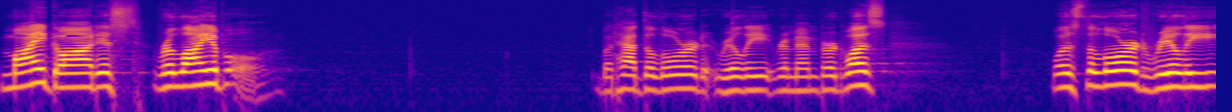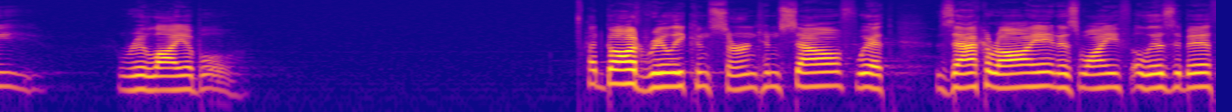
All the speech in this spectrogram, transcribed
My God is reliable. But had the Lord really remembered? Was, was the Lord really reliable? Had God really concerned himself with Zechariah and his wife Elizabeth?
